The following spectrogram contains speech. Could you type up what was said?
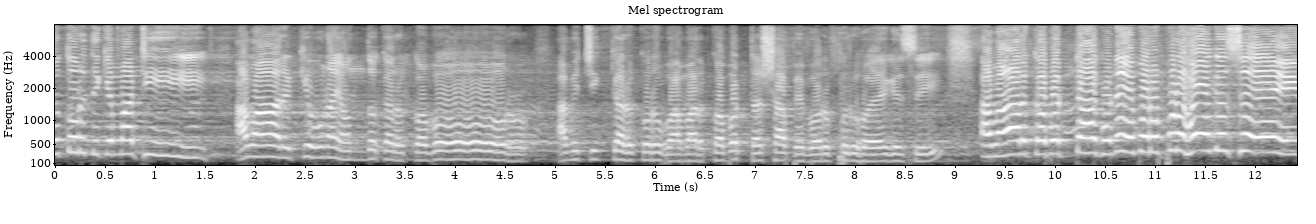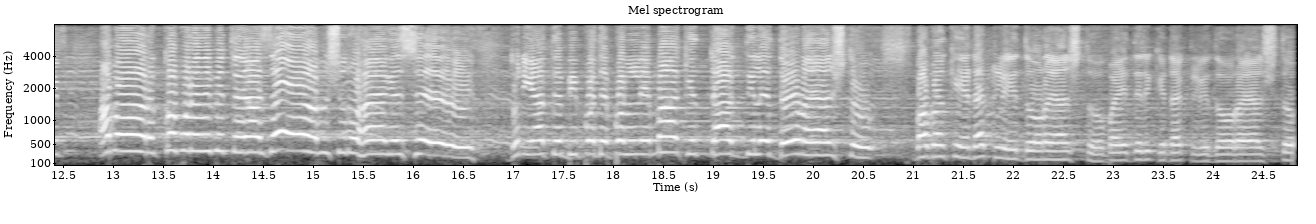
চতুর্দিকে মাটি আমার কেউ নাই অন্ধকার কবর। আমি চিৎকার করব, আমার কবরটা সাপে ভরপুর হয়ে গেছে। আমার কবরটা আগুনে ভরপুর হয়ে গেছে। আমার কবরের ভিতরে আজাব শুরু হয়ে গেছে। দুনিয়াতে বিপদে পড়লে মাকে ডাক দিলে দৌড়ায় আসতো, বাবাকে ডাকলে দৌড়ায় আসতো, ভাইদেরকে ডাকলে দৌড়ায় আসতো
